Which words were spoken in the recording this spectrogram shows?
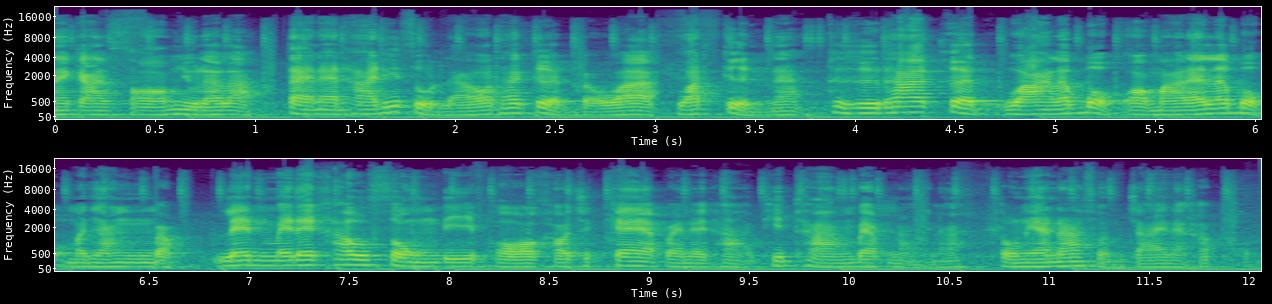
ในการซ้อมอยู่แล้วล่ะ แต่ในท้ายที่สุดแล้วถ้าเกิดแบบว่าวัดกึ่นนะคือถ้าเกิดวางระบบออกมาแล้วระบบมันยังแบบเล่นไม่ได้เข้าทรงดีพอเขาจะแก้ไปในทางทิศทางแบบไหนนะ ตรงนี้น่าสนใจนะครับผม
